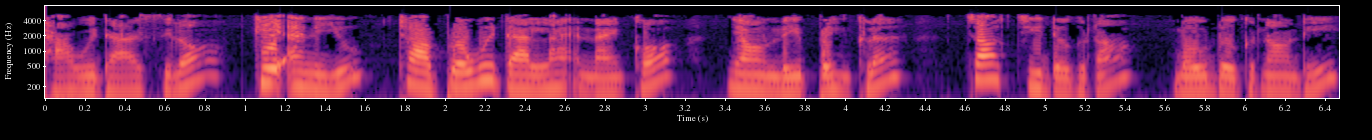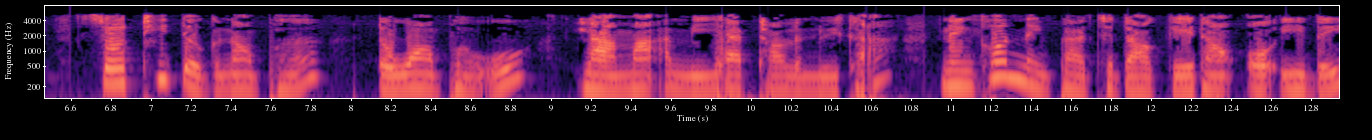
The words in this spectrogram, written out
ထားဝိဒါစီလော KNU ထောက်ပလဝိဒါလိုက်အနိုင်ကောညောင်လေးပိန်ကလကြောက်ကြည့်ဒကနာမုတ်ဒကနာဒီစောထီဒကနာဖွင့်တဝဖွင့်ဦးလာမအမီရထောက်လနွေခနိုင်ခောနိုင်ပါချက်တော့ကေထောင်အော်အီဒီ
